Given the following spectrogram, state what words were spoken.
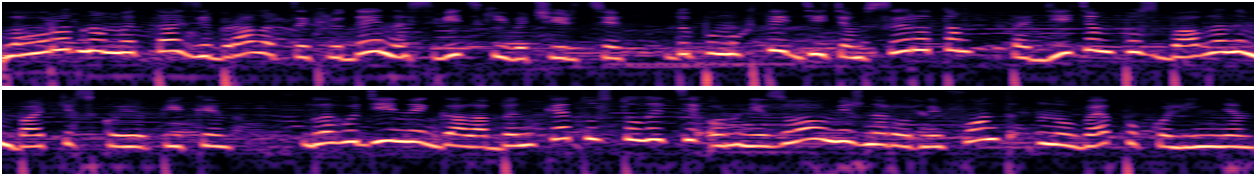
Благородна мета зібрала цих людей на світській вечірці допомогти дітям-сиротам та дітям, позбавленим батьківської опіки. Благодійний гала-бенкет у столиці організував міжнародний фонд Нове покоління.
